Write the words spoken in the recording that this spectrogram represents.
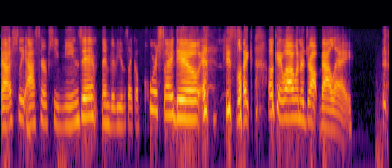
Ashley asks her if she means it, and Vivian's like, "Of course I do." And she's like, "Okay, well, I want to drop ballet."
